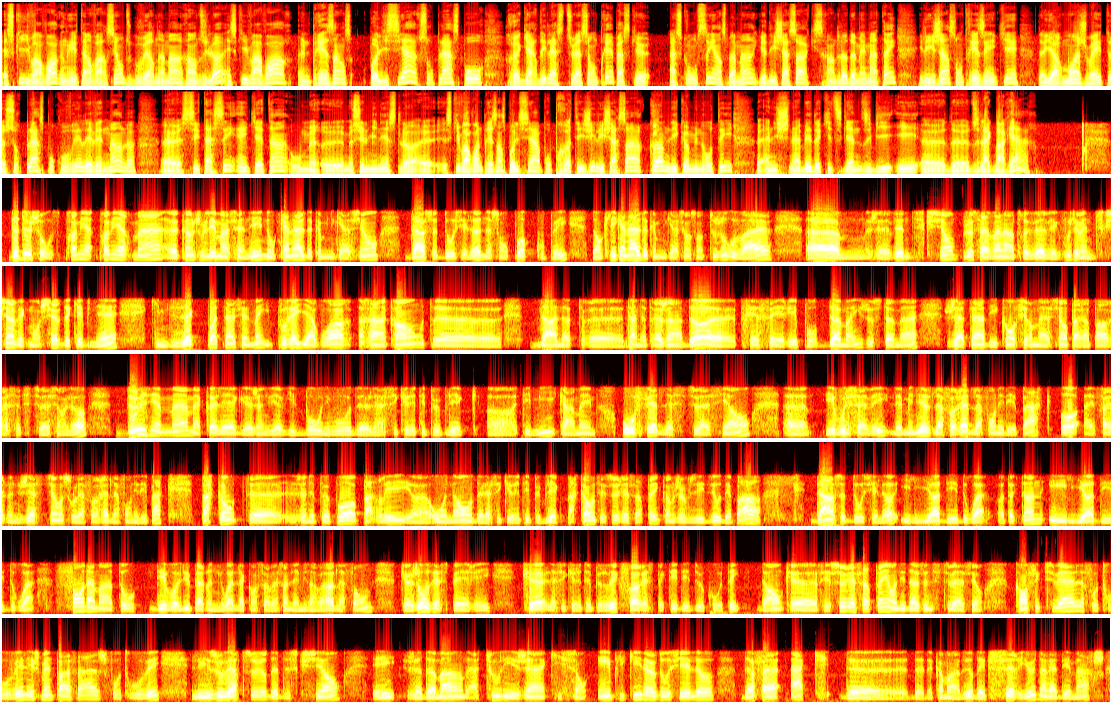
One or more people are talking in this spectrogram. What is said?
Est-ce qu'il va y avoir une intervention du gouvernement rendu là? Est-ce qu'il va y avoir une présence policière sur place pour regarder la situation de près? Parce que à ce qu'on sait en ce moment, il y a des chasseurs qui se rendent là demain matin et les gens sont très inquiets. D'ailleurs, moi, je vais être sur place pour couvrir l'événement. Euh, c'est assez inquiétant, euh, Monsieur le ministre. Euh, est-ce qu'il va y avoir une présence policière pour protéger les chasseurs comme les communautés Anishinaabe de Kitigan-Dibi et de, du lac Barrière? De deux choses. Premièrement, euh, comme je vous l'ai mentionné, nos canaux de communication dans ce dossier-là ne sont pas coupés. Donc, les canaux de communication sont toujours ouverts. Euh, j'avais une discussion juste avant l'entrevue avec vous. J'avais une discussion avec mon chef de cabinet qui me disait que potentiellement il pourrait y avoir rencontre euh, dans notre dans notre agenda très serré pour demain justement. J'attends des confirmations par rapport à cette situation-là. Deuxièmement, ma collègue Geneviève Guilbeault au niveau de la sécurité publique a été mis quand même au fait de la situation. Euh, et vous le savez, le ministre de la Forêt, de la Faune et des Parcs a à faire une gestion sur la forêt, de la faune et des parcs. Par contre, je ne peux pas parler au nom de la sécurité publique. Par contre, c'est sûr et certain, comme je vous ai dit au départ, dans ce dossier-là, il y a des droits autochtones et il y a des droits fondamentaux dévolus par une loi de la conservation et de la mise en valeur de la faune que j'ose espérer que la sécurité publique fera respecter des deux côtés. Donc, euh, c'est sûr et certain, on est dans une situation conflictuelle. Il faut trouver les chemins de passage, il faut trouver les ouvertures de discussion. Et je demande à tous les gens qui sont impliqués dans ce dossier-là de faire acte de, de, comment dire, d'être sérieux dans la démarche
